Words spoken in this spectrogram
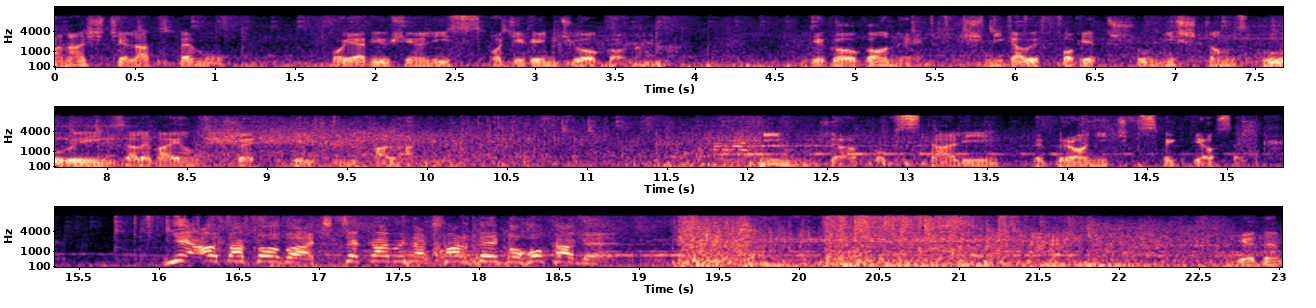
12 lat temu pojawił się lis o dziewięciu ogonach. Jego ogony śmigały w powietrzu, niszcząc góry i zalewając brzeg wielkimi falami. Ninja powstali, by bronić swych wiosek. Nie atakować! Czekamy na czwartego Hokage! Jeden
